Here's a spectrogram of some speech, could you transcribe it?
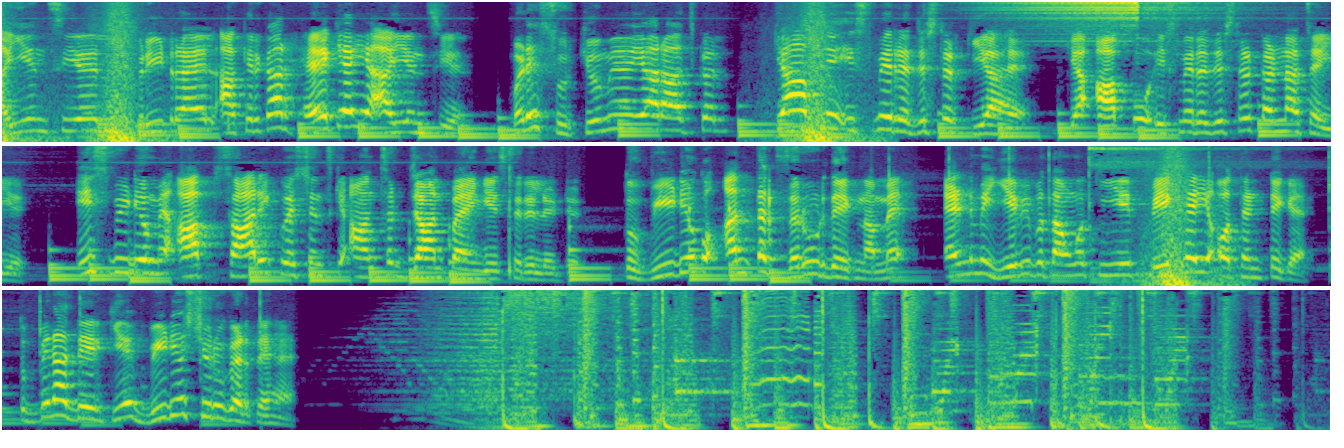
INCL pre trial आखिरकार है क्या ये आईएनसीएल बड़े सुर्खियों में है यार आजकल। क्या आपने इसमें रजिस्टर किया है? क्या आपको इसमें रजिस्टर करना चाहिए? इस वीडियो में आप सारे क्वेश्चंस के आंसर जान पाएँगे इससे रिलेटेड तो वीडियो को अंत तक ज़रूर देखना। मैं एंड में ये भी बताऊँगा कि ये फेक है या ऑथेंटिक है। तो बिना देर किए वीडियो शुरू करते हैं।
